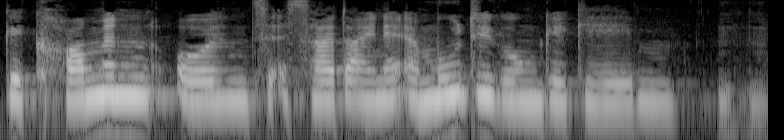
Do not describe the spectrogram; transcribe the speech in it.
gekommen und es hat eine Ermutigung gegeben. Mhm.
